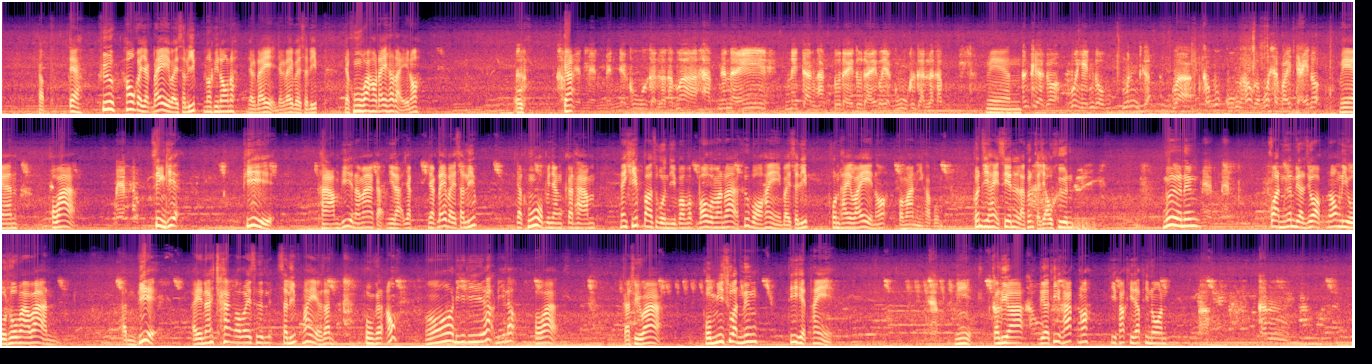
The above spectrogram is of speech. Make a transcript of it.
ครับ แต่คือเฮาก็อยากได้ใบสลิปเนาะพี่น้องนะอยากได้อยากได้ใบสลิปอยากรู้ว่าเฮาได้เท่าไหร่เนาะ โอ้ครับกะแมนแมนแมนอยากกู้กันแล้วครับว่าหักเงินไหนในจ้างหักตัวใดตัวใดก็อยากกู้คือกันแล้วครับแมนทั้งเถื่อก็บ่เห็นก็มันก็ว่าเขาบ่โกงเขาก็บ่สบายใจเนาะแมนเพราะว่าแมนครับสิ่งที่พี่ถามพี่นะมากอะนี่แหละอยากอยากได้ใบสลิป อยากรู้เป็นหยังกระทำในคลิปบางสกุลจีเบาประมาณว่า คือบอกให้ใบสลิปคนไทยไว้เนาะประมาณนี้ครับผม เพิ่นสิให้เซ็นแหละเพิ่นก็จะเอาคืน มือหนึงแมนแมนก่อนเงินเดือนจะออกน้องริวโทรมาว่าอันอันพี่ ไอ้นายช่างเอาไปสลิปให้เหรอท่านผมก็เอ้าอ๋อดีดีแล้วดีแล้ว เพราะว่าก็ถือว่า ผมมีส่วนหนึ่งที่เห็ดให้ แมนนี่ก็เรือเรือที่พักเนาะที่พักที่รับที่นอน อะคัน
